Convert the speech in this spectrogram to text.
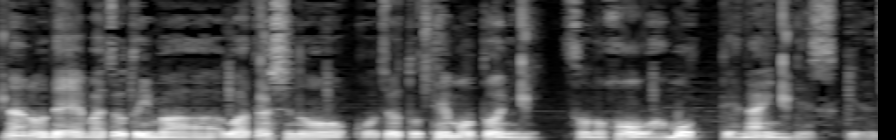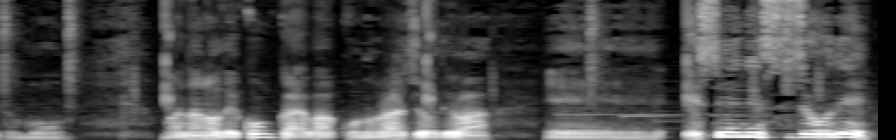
なので、まあちょっと今、私の、こう、ちょっと手元にその本は持ってないんですけれども、まあなので今回はこのラジオでは、えー、SNS 上で、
